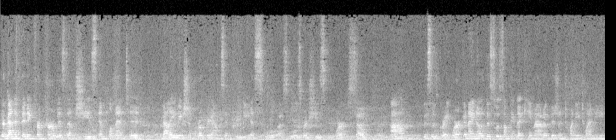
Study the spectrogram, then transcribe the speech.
they're benefiting from her wisdom. She's implemented evaluation programs in previous school, uh, schools where she's worked. So um, this is great work. And I know this was something that came out of Vision 2020.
